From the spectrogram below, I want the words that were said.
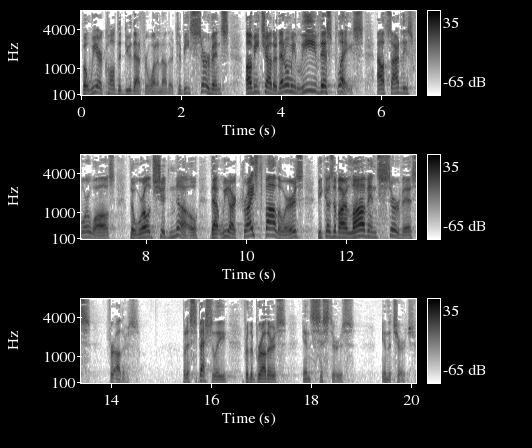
But we are called to do that for one another, to be servants of each other. Then when we leave this place, outside of these four walls, the world should know that we are Christ followers because of our love and service for others. But especially for the brothers and sisters in the church.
